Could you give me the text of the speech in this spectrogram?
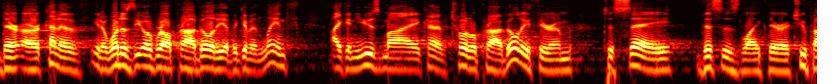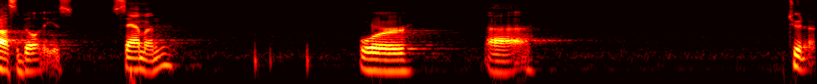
there are kind of, you know, what is the overall probability of a given length? I can use my kind of total probability theorem to say this is like there are two possibilities, salmon or uh, tuna.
